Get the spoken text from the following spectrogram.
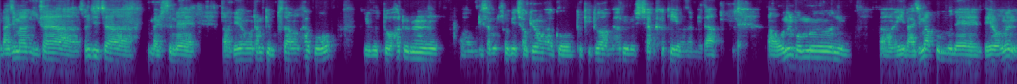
마지막 이사야 선지자 말씀의 어, 내용을 함께 묵상하고 그리고 또 하루를 어, 우리 삶 속에 적용하고 또 기도하며 하루를 시작하기 원합니다. 어, 오늘 본문 어, 이 마지막 본문의 내용은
